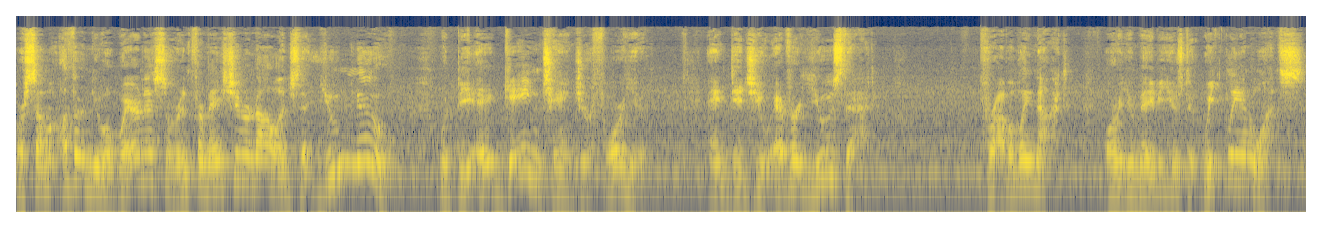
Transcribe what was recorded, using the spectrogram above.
or some other new awareness or information or knowledge that you knew would be a game changer for you? And did you ever use that? Probably not. Or you maybe used it weekly and once.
